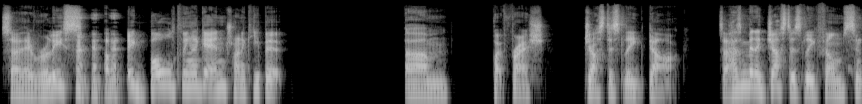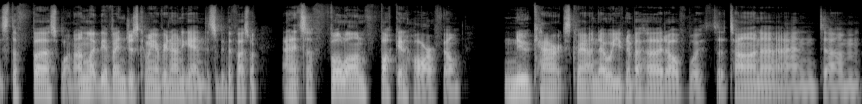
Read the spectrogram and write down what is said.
So they release a big bold thing again, trying to keep it um quite fresh. Justice League Dark. So it hasn't been a Justice League film since the first one. Unlike the Avengers coming every now and again, this will be the first one, and it's a full-on fucking horror film. New characters coming out of nowhere you've never heard of with Zatanna and um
